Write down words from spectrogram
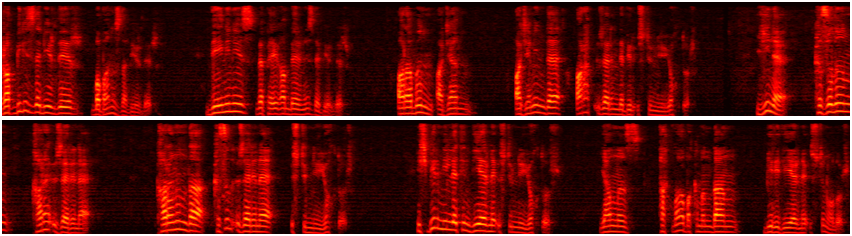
Rabbiniz de birdir, babanız da birdir. Dininiz ve peygamberiniz de birdir. Arap'ın Acem, Acem'in de Arap üzerinde bir üstünlüğü yoktur. Yine kızılın kara üzerine, karanın da kızıl üzerine üstünlüğü yoktur. Hiçbir milletin diğerine üstünlüğü yoktur. Yalnız takva bakımından biri diğerine üstün olur.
